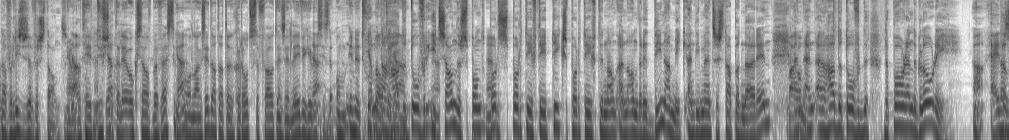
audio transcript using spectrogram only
dan verliezen ze verstand. Ja, dat heeft Duchatelet ook zelf bevestigd Ja. onlangs, hè, dat dat de grootste fout in zijn leven geweest is om in het Ja, voetbal maar dan te gaat gaan. het over iets anders. Sport, sport, heeft ethiek, sport heeft een andere dynamiek. En die mensen stappen daarin. Waarom? En, en, en gaat het over de, de power and the glory. Ja, Dat is,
